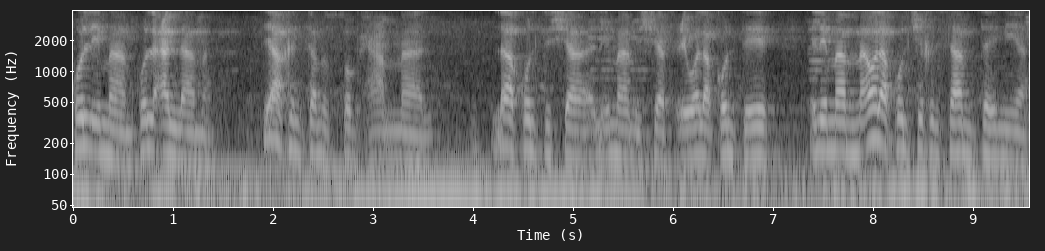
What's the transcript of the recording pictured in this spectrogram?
قل إمام قل علامة يا أخي أنت من الصبح عمال. لا قلت الشا... الإمام الشافعي ولا قلت إيه؟ الإمام ولا قلت شيخ الإسلام تيمية.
